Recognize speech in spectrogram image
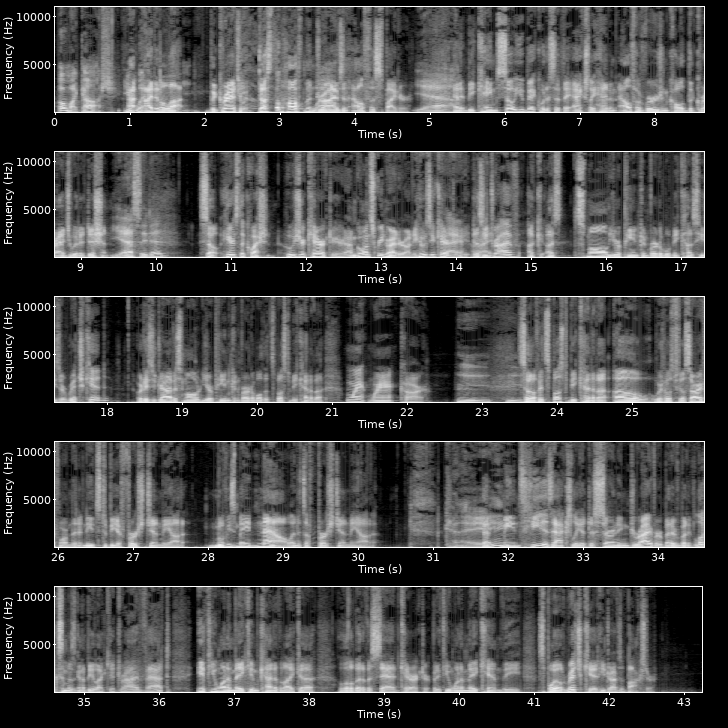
Oh my gosh, you I, went. I did a lot. The Graduate. Dustin Hoffman Wow. drives an Alfa Spider. Yeah. And it became so ubiquitous that they actually had an Alfa version called the Graduate Edition. yes, they did. So here's the question: Who's your character here? I'm going screenwriter on you. Who's your character? Okay, does all he drive a, a small European convertible because he's a rich kid, or does he drive a small European convertible that's supposed to be kind of a wah wah car? Hmm, So if it's supposed to be kind of a oh we're supposed to feel sorry for him, then it needs to be a first gen Miata. Movie's made now, and it's a first gen Miata. Okay. That means he is actually a discerning driver, but everybody that looks at him is going to be like, "You drive that." If you want to make him kind of like a, a little bit of a sad character, but if you want to make him the spoiled rich kid, he drives a Boxster.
